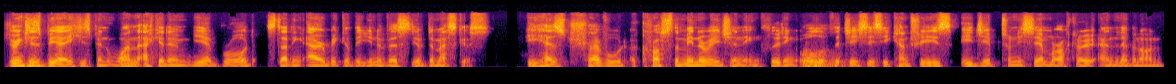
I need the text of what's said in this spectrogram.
During his BA, he spent one academic year abroad studying Arabic at the University of Damascus. He has traveled across the MENA region, including all mm-hmm. of the GCC countries, Egypt, Tunisia, Morocco, and Lebanon,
